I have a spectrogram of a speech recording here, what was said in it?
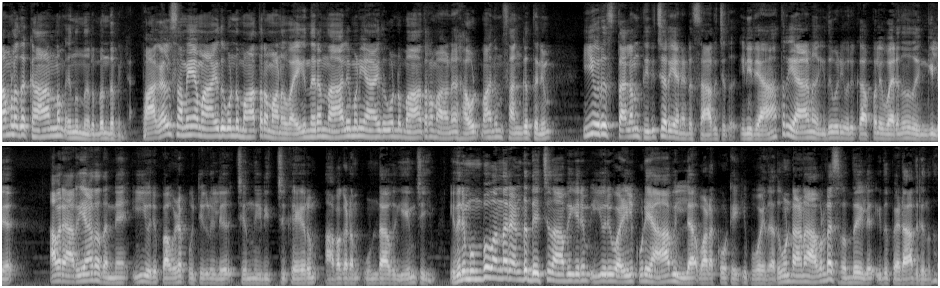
നമ്മളത് കാണണം എന്ന് നിർബന്ധമില്ല. പകൽ സമയമായതുകൊണ്ട് മാത്രമാണ് വൈകുന്നേരം നാല് മണി ആയതുകൊണ്ട് മാത്രമാണ് ഹൗട്ട്മാനും സംഘത്തിനും ഈ ഒരു സ്ഥലം തിരിച്ചറിയാനായിട്ട് സാധിച്ചത്. ഇനി രാത്രിയാണ് ഇതുവഴി ഒരു കപ്പൽ വരുന്നതെങ്കിൽ അവരറിയാതെ തന്നെ ഈ ഒരു പവിഴപ്പുറ്റുകളിൽ ചെന്നിടിച്ച് കയറും അപകടം ഉണ്ടാവുകയും ചെയ്യും. ഇതിനു മുമ്പ് വന്ന രണ്ട് ഡച്ച് നാവികരും ഈ ഒരു വഴിയിൽ കൂടി ആവില്ല വടക്കോട്ടേക്ക് പോയത്. അതുകൊണ്ടാണ് അവരുടെ ശ്രദ്ധയിൽ ഇത് പെടാതിരുന്നത്.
